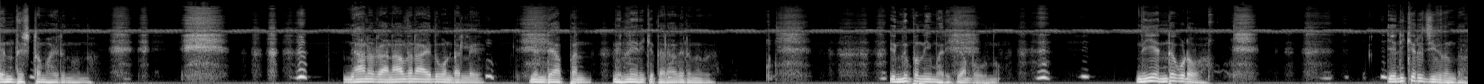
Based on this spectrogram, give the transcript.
എന്തിഷ്ടമായിരുന്നു എന്ന്. ഞാനൊരു അനാഥനായതുകൊണ്ടല്ലേ നിന്റെ അപ്പൻ നിന്നെ എനിക്ക് തരാതിരുന്നത്. ഇന്നിപ്പോൾ നീ മരിക്കാൻ പോകുന്നു. നീ എന്റെ കൂടെ വാ. എനിക്കൊരു ജീവിതം എന്താ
